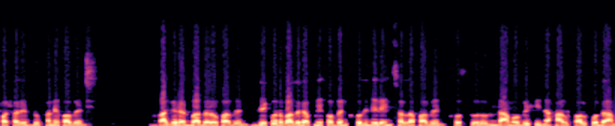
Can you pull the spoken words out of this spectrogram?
ফসারের দোকানে পাবেন, বাগেরহাট বাজারও পাবেন। যে কোনো বাজারে আপনি পাবেন, খোঁজ নিলে ইনশাল্লাহ পাবেন। খোঁজ করুন, দামও বেশি না হাল অল্প দাম।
